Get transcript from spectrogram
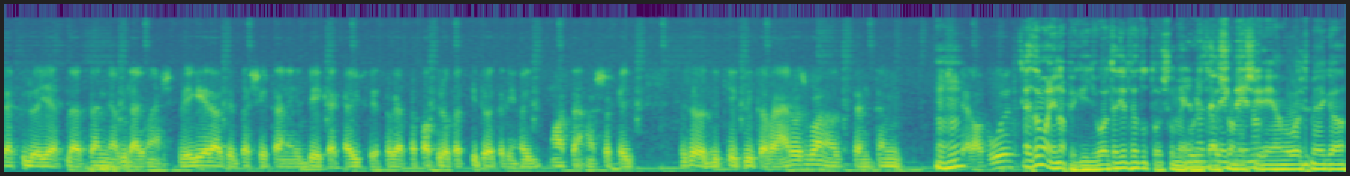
repülőjét lehet venni a világ másik végére, azért besétálni egy BKK ügyfélszolgálat a papírokat kitölteni, hogy használhassak egy zöld biciklit a városban, az szerintem uh-huh. elavult. Ez a mai napig így volt, egyébként az utolsó megújításom is ilyen volt még a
